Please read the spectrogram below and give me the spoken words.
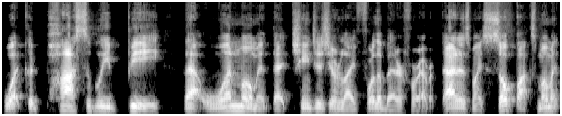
what could possibly be that one moment that changes your life for the better forever. That is my soapbox moment.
